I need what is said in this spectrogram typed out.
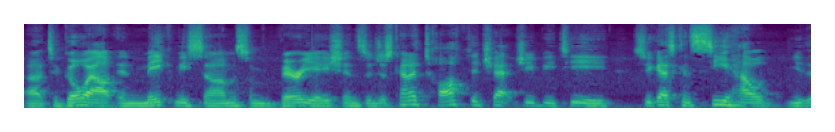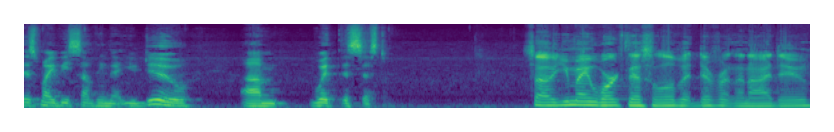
uh, to go out and make me some some variations and just kind of talk to Chat GPT so you guys can see how you, this might be something that you do um, with the system. So you may work this a little bit different than I do.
